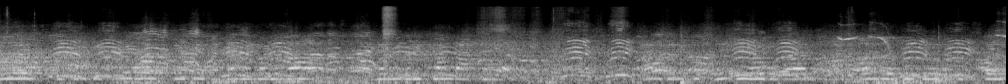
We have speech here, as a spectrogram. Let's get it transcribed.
You will be taking three more speeches and then we're going to march we're going to come back here. I'm going to completely overwhelmed by the number of people who can speak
